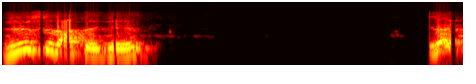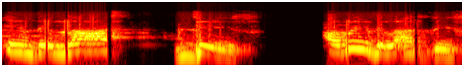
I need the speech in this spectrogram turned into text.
you see that again? That in the last days, are we in the last days?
